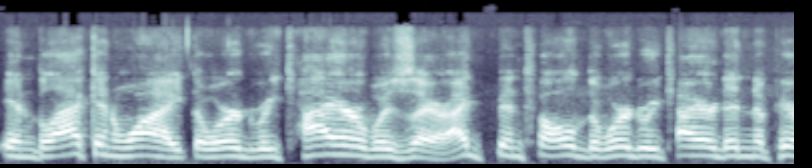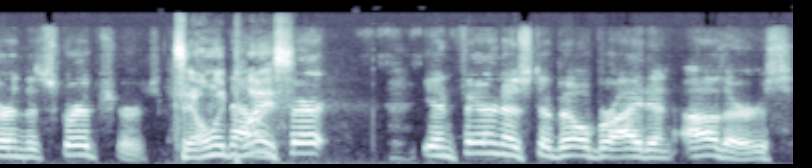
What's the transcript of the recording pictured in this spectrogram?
In black and white, the word retire was there. I'd been told the word retire didn't appear in the scriptures. It's the only now, place. In, fair, in fairness to Bill Bright and others,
